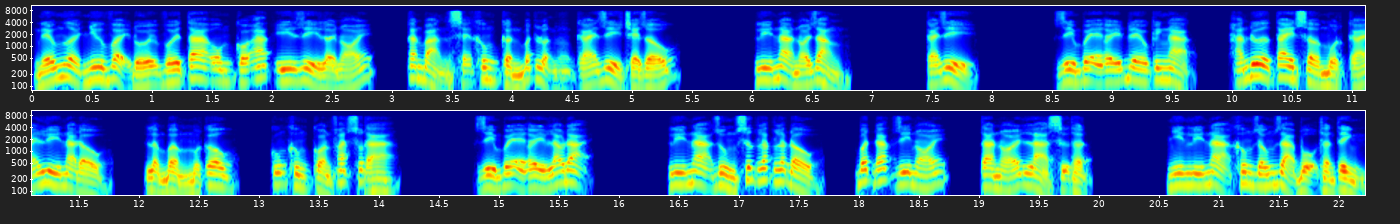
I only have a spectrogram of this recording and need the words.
nếu người như vậy đối với ta ôm có ác ý gì lời nói, căn bản sẽ không cần bất luận cái gì che giấu. Lý nạ nói rằng, cái gì? Dì bệ ấy đều kinh ngạc, hắn đưa tay sờ một cái Lý nạ đầu, lẩm bẩm một câu, cũng không còn phát sốt ta. Dì bệ ấy lão đại. Lý nạ dùng sức lắc lắc đầu, bất đắc dĩ nói, ta nói là sự thật. Nhìn Lý nạ không giống giả bộ thần tình,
